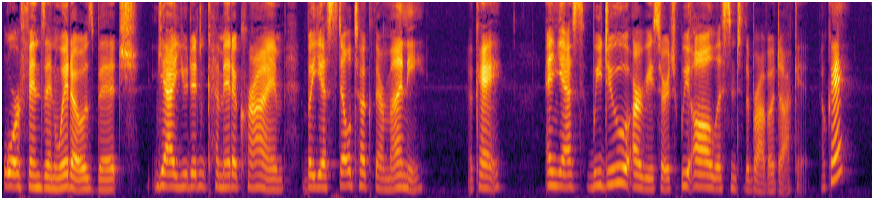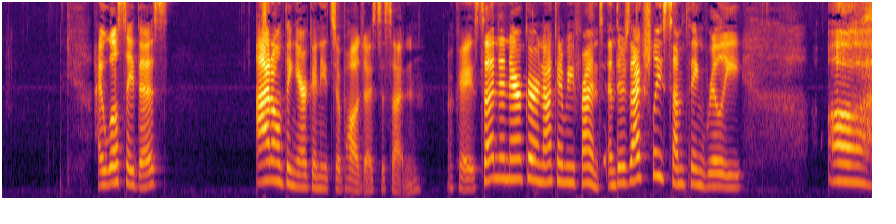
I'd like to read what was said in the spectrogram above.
orphans and widows, bitch. Yeah, you didn't commit a crime, but you still took their money. Okay? And yes, we do our research. We all listen to the Bravo docket. Okay? I will say this I don't think Erika needs to apologize to Sutton. Okay. Sutton and Erika are not going to be friends. And there's actually something really, uh,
